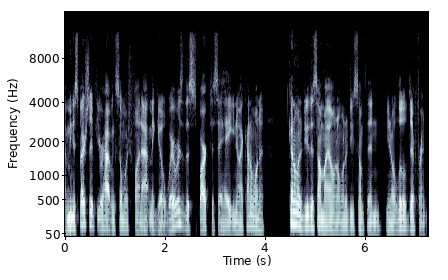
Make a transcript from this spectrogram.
I mean, especially if you were having so much fun at McGill, where was the spark to say, "Hey, you know, I kind of want to, kind of want to do this on my own. I want to do something, you know, a little different."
